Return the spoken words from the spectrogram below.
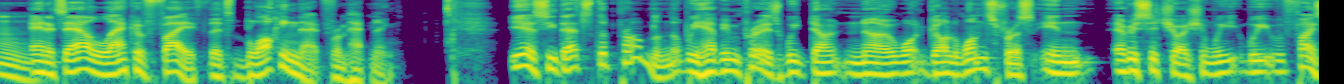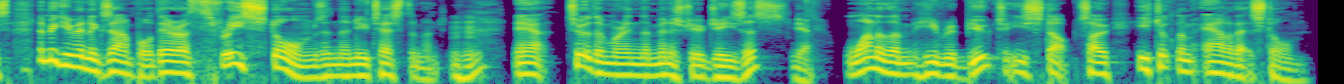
mm. and it's our lack of faith that's blocking that from happening. Yeah, see, that's the problem that we have in prayers. We don't know what God wants for us in every situation we, we face. Let me give you an example. There are three storms in the New Testament. Mm-hmm. Now, two of them were in the ministry of Jesus. Yeah. One of them he rebuked, he stopped. So he took them out of that storm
